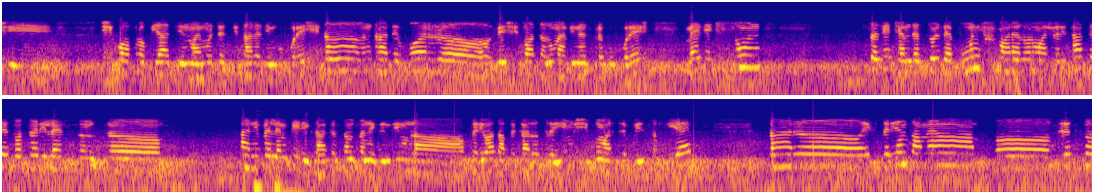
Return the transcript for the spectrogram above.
și și cu apropiații în mai multe spitale din București și da, într-adevăr, uh, deși toată lumea vine spre București, medici sunt, să zicem, destul de buni, marea lor majoritate, dotările sunt uh, la nivel empiric, dacă stăm să ne gândim la perioada pe care o trăim și cum ar trebui să fie. Dar uh, experiența mea, uh, cred că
